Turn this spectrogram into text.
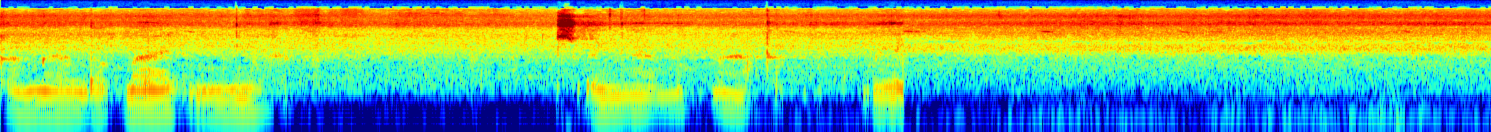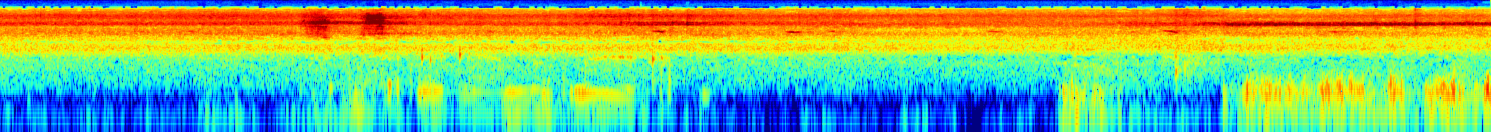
ก็งามดอกไม้ตรงนี้ครับ สวยงามมากๆครับมีสวยสดงดงามมากๆครับ Thank you.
